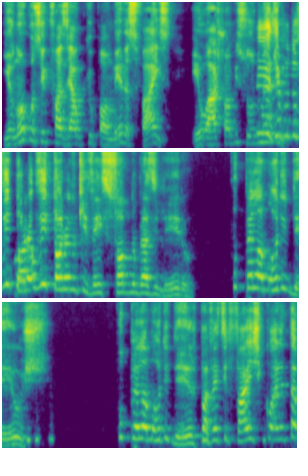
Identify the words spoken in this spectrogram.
e eu não consigo fazer algo que o Palmeiras faz, eu acho um absurdo. É exemplo do Vitória. O Vitória ano que vem sobe no brasileiro. Pelo amor de Deus por, pelo amor de Deus, para ver se faz 40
